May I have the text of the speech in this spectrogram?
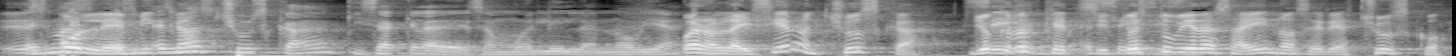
Es, más- polémica. Es, más chusca, quizá, que la de Samuel y la novia. Bueno, la hicieron chusca. Yo Sí, creo que si sí, tú sí, estuvieras ahí no sería chusco.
